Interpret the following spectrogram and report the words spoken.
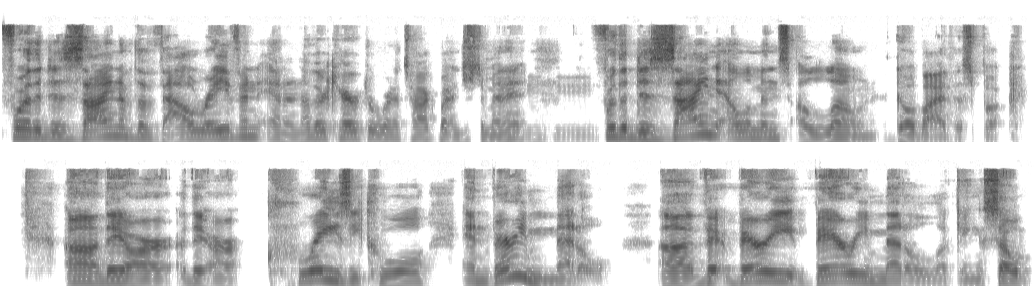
for the design of the val raven and another character we're going to talk about in just a minute Mhm. for the design elements alone go buy this book. Uh they are they are crazy cool and very metal uh ve- very very metal looking. So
